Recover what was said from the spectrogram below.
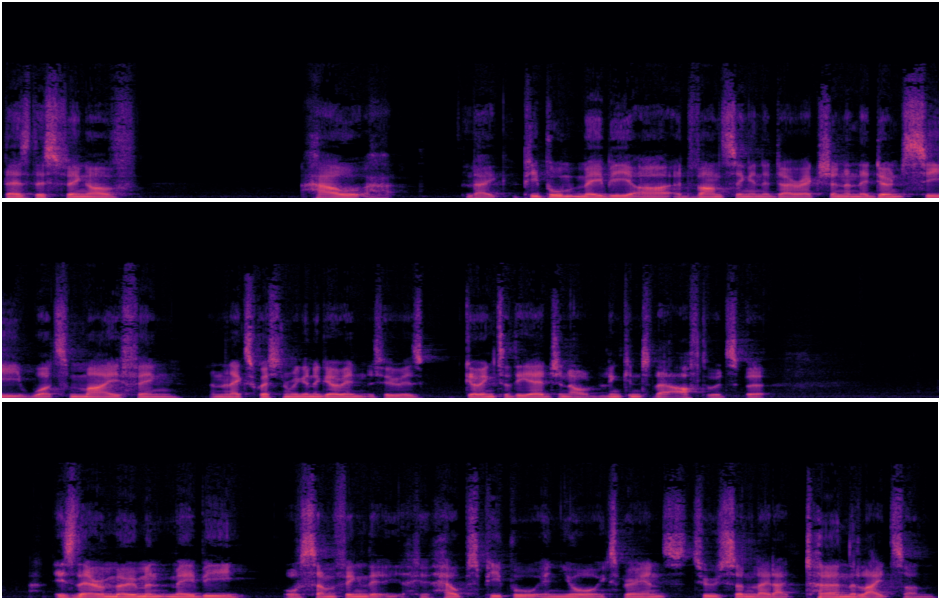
there's this thing of how like people maybe are advancing in a direction and they don't see what's my thing. And the next question we're going to go into is going to the edge, and I'll link into that afterwards. But is there a moment maybe or something that helps people in your experience to suddenly like turn the lights on?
